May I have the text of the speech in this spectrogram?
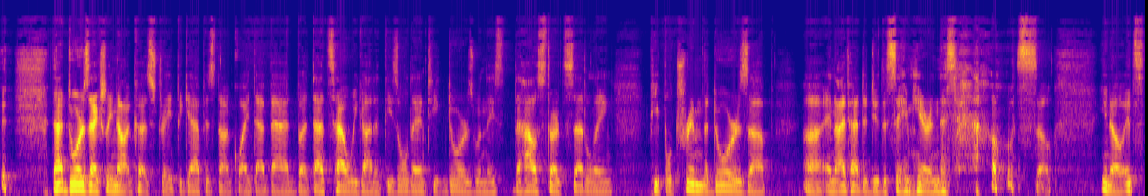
that door is actually not cut straight. The gap is not quite that bad, but that's how we got it. These old antique doors, when they the house starts settling, people trim the doors up, uh, and I've had to do the same here in this house. So you know, it's,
